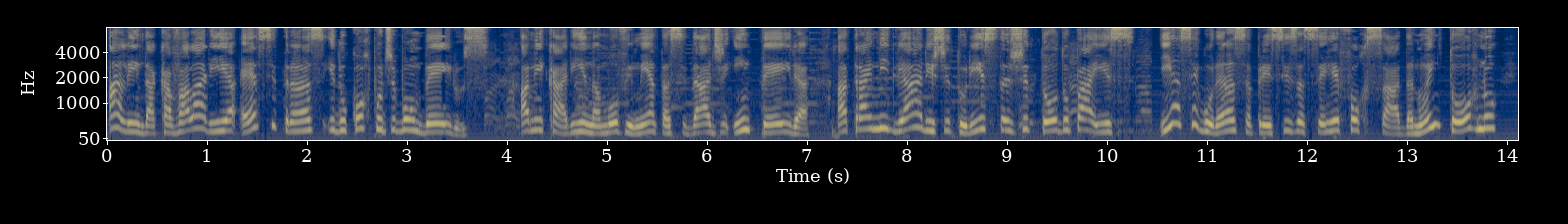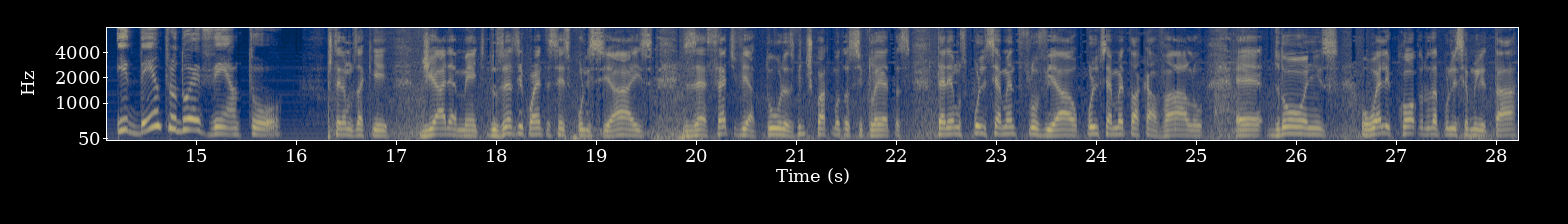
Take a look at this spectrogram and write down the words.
além da cavalaria, S-Trans e do Corpo de Bombeiros. A Micarina movimenta a cidade inteira, atrai milhares de turistas de todo o país. E a segurança precisa ser reforçada no entorno e dentro do evento. Nós teremos aqui diariamente 246 policiais, 17 viaturas, 24 motocicletas, teremos policiamento fluvial, policiamento a cavalo, é, drones, o helicóptero da Polícia Militar,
